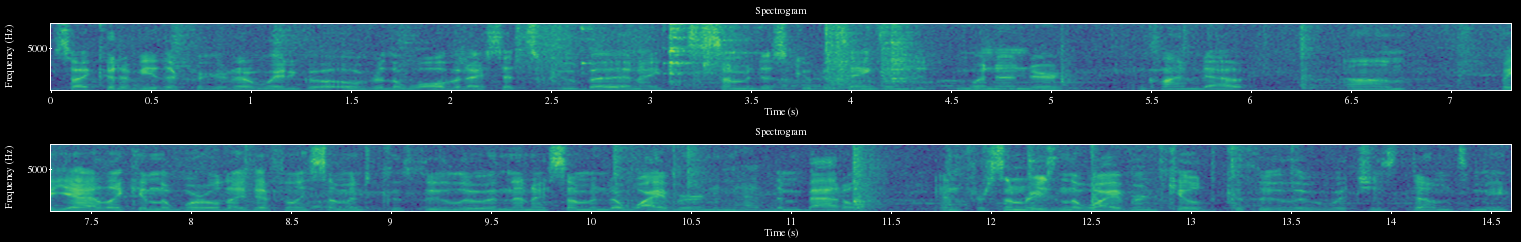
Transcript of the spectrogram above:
So I could have either figured out a way to go over the wall, but I said scuba, and I summoned a scuba tank and went under and climbed out. Um, but yeah, like in the world, I definitely summoned Cthulhu, and then I summoned a wyvern and had them battle. And for some reason, the wyvern killed Cthulhu, which is dumb to me.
